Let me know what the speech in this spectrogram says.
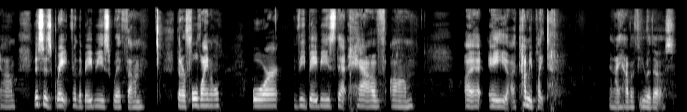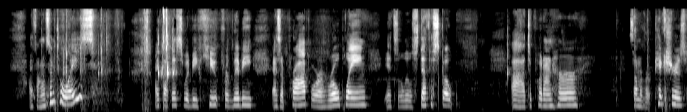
Um, this is great for the babies with um, that are full vinyl or the babies that have um, a, a, a tummy plate. And I have a few of those. I found some toys. I thought this would be cute for Libby as a prop or role playing. It's a little stethoscope uh, to put on her. Some of her pictures.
